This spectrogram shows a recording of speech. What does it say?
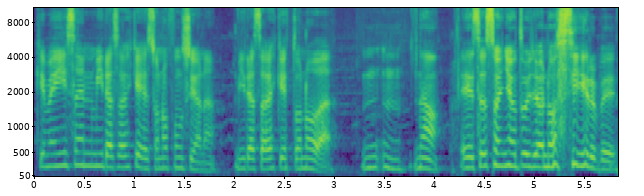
que me dicen, mira, sabes que eso no funciona, mira, sabes que esto no da. No, ese sueño tuyo no sirve.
